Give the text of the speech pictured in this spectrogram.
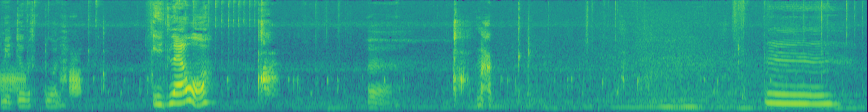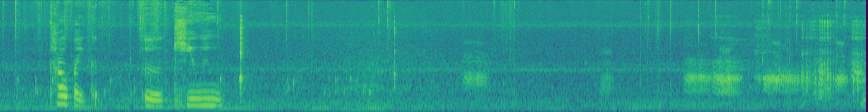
เวียดเจอมาสักตัว อีกแล้วเหรอ เออมาอืม เข้าไป เอะเออคิว ไ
